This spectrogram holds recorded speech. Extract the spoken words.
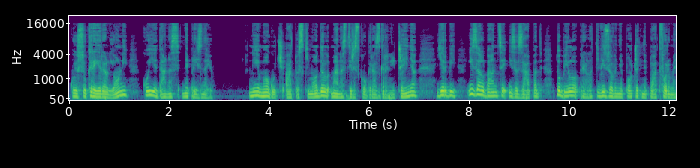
koju su kreirali oni koji je danas ne priznaju nije moguć atoski model manastirskog razgraničenja, jer bi i za Albance i za Zapad to bilo relativizovanje početne platforme,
